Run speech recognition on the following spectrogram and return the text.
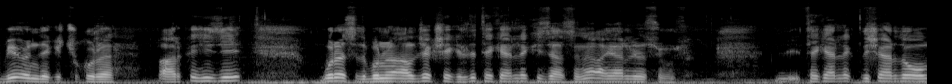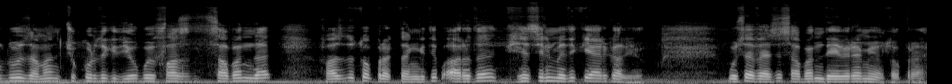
bir öndeki çukura arka hizi burası da bunu alacak şekilde tekerlek hizasını ayarlıyorsunuz. Tekerlek dışarıda olduğu zaman çukurda gidiyor. Bu fazla, saban da fazla topraktan gidip arada kesilmedik yer kalıyor. Bu seferse saban deviremiyor toprağı.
